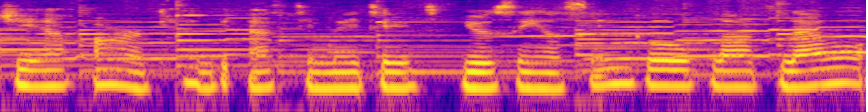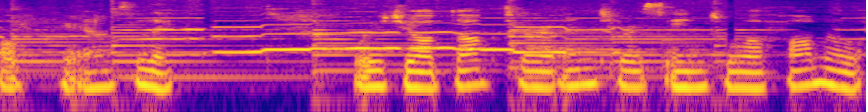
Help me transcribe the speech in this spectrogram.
GFR can be estimated using a single blood level of creatinine, which your doctor enters into a formula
